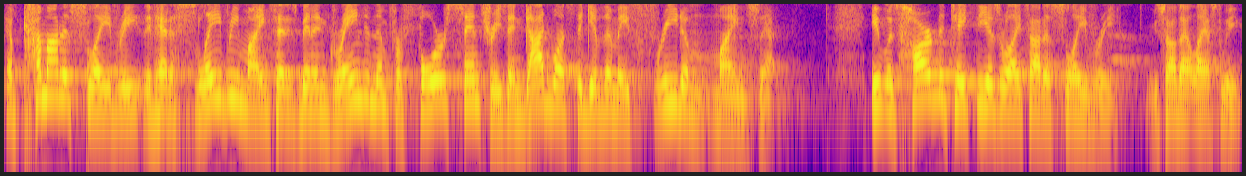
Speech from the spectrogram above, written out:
have come out of slavery. They've had a slavery mindset, that has been ingrained in them for four centuries, and God wants to give them a freedom mindset. It was hard to take the Israelites out of slavery. We saw that last week.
